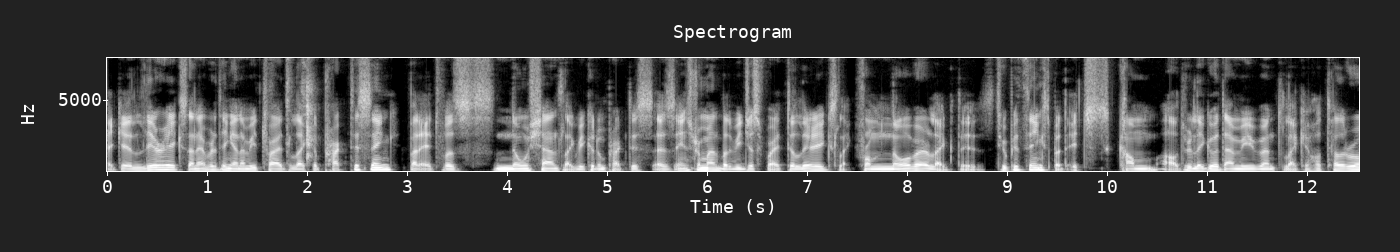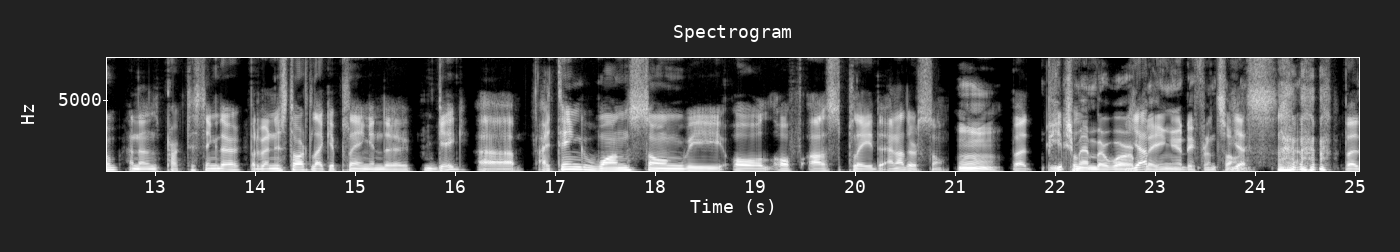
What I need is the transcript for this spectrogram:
like uh, lyrics and everything and then we tried to like the practicing but it was no chance like we couldn't practice as instrument but we just write the lyrics like from nowhere like the stupid things but it's come out really good and we went to like a hotel room and then practicing there but when you start like playing in the gig uh i think one song we all of us played another song Mm. but Each people member were Yep. playing a different song. Yes. but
